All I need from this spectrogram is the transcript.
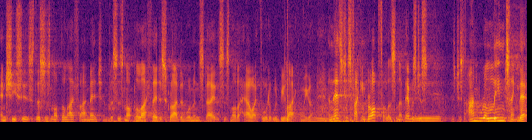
And she says, This is not the life I imagined. This is not the life they describe in Women's Day. This is not how I thought it would be like. And, we got, and that's just fucking Brockville, isn't it? That was just, yeah. it's just unrelenting. That,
